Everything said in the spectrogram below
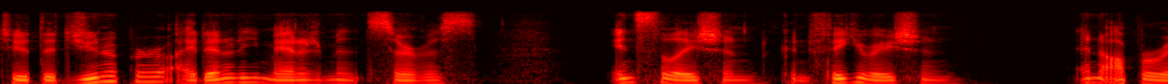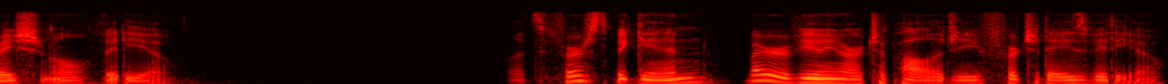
to the Juniper Identity Management Service installation, configuration, and operational video. Let's first begin by reviewing our topology for today's video.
